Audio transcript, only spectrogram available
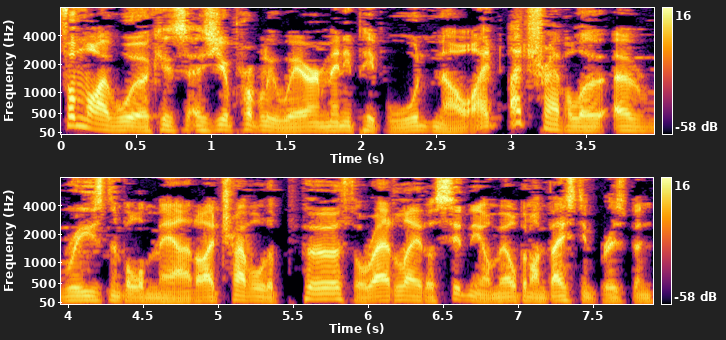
for my work, as, as you're probably aware, and many people would know, I, I travel a, a, reasonable amount. I travel to Perth or Adelaide or Sydney or Melbourne. I'm based in Brisbane,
